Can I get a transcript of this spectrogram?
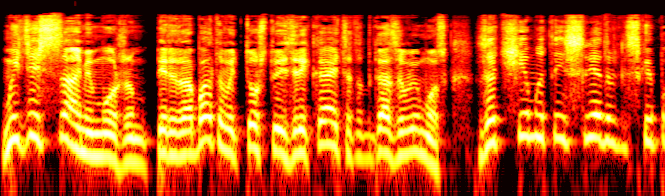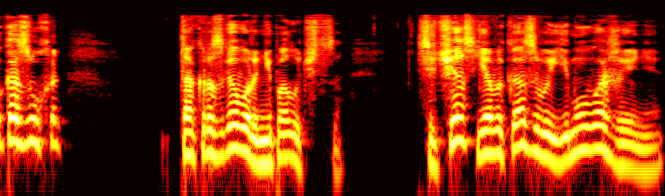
Мы здесь сами можем перерабатывать то, что изрекает этот газовый мозг. Зачем эта исследовательская показуха? Так разговора не получится. Сейчас я выказываю ему уважение.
